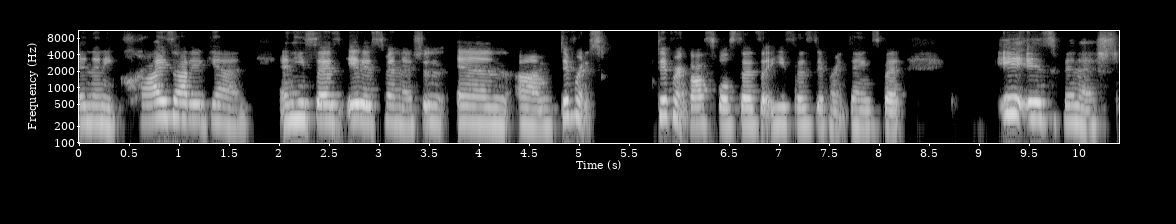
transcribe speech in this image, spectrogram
and then he cries out again and he says it is finished. And and um, different different gospel says that he says different things but it is finished.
